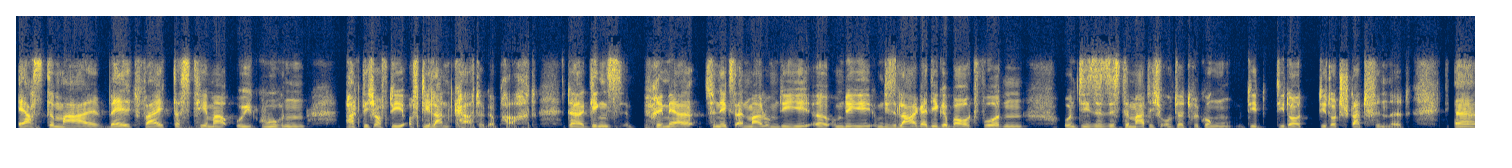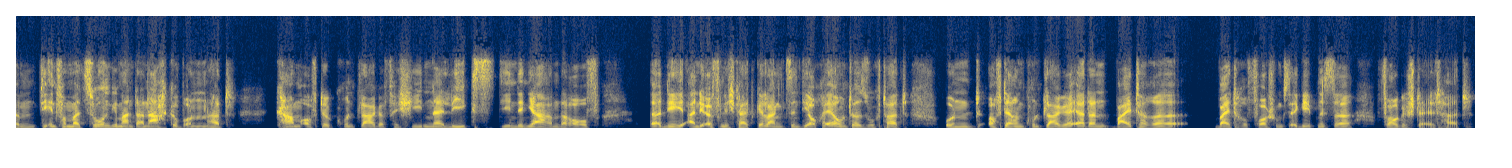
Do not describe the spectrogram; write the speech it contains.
erste Mal weltweit das Thema Uiguren praktisch auf die auf die Landkarte gebracht. Da ging es primär zunächst einmal um die äh, um die um diese Lager, die gebaut wurden und diese systematische Unterdrückung, die die dort die dort stattfindet. Ähm, die Informationen, die man danach gewonnen hat, kamen auf der Grundlage verschiedener Leaks, die in den Jahren darauf äh, die an die Öffentlichkeit gelangt sind, die auch er untersucht hat und auf deren Grundlage er dann weitere weitere Forschungsergebnisse vorgestellt hat.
